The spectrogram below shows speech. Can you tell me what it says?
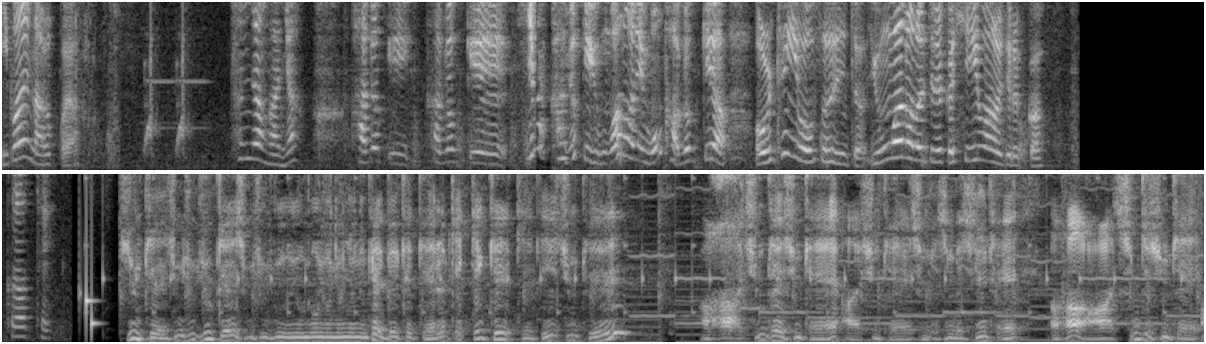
이번에 나올 거야. 천장 가냐? 가볍게 가볍게 씨발 가볍게 6만 원이 뭔 가볍게야? 얼탱이가 없어 진짜. 6만 원을 지를까 12만 원을 지를까? 그렇대. 슝게 슝슝슝게 슝슝슝슝슝슝게 깨깨깨깨깨깨깨 슝게 아 슝게 슝게 아 슝게 슝게 슝게 슝게 아하 슝게 슝게 아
